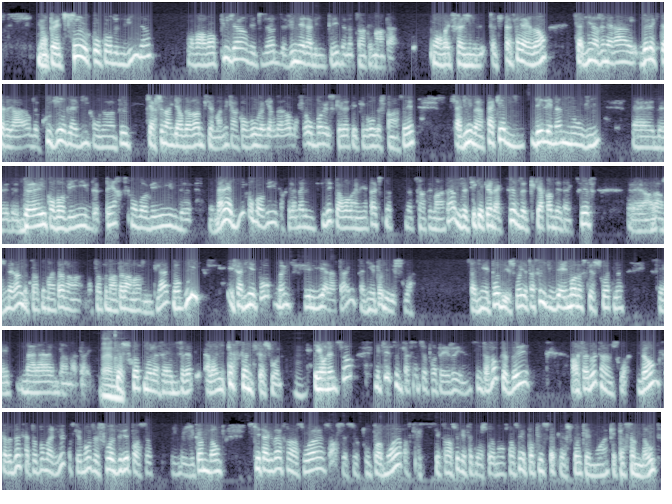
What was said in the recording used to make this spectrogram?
Mais on peut être sûr qu'au cours d'une vie, là, on va avoir plusieurs épisodes de vulnérabilité de notre santé mentale, où on va être fragilisé. Tu as tout à fait raison. Ça vient en général de l'extérieur, de coups durs de la vie qu'on a un peu caché dans le garde-robe, puis à un moment donné, quand on rouvre le garde-robe, on fait Oh boy, le squelette est plus gros que je pensais. Ça vient d'un paquet d'éléments de nos vies, euh, de, de, deuil qu'on va vivre, de pertes qu'on va vivre, de, de maladies qu'on va vivre, parce que la maladie physique peut avoir un impact sur notre, santé mentale. Vous étiez quelqu'un d'actif, vous êtes plus capable d'être actif. Euh, en, général, notre santé, mentale, en, notre santé mentale en mange une claque. Donc oui, et ça vient pas, même si c'est lié à la tête, ça vient pas des choix. Ça vient pas des choix. Il y a personne qui me dit, hey, moi, là, ce que je souhaite, là, c'est être malade dans ma tête. Ben ce que je souhaite, moi, là, ça être Alors, il n'y a personne qui fait ce choix. Là. Mm. Et on aime ça, mais tu sais, c'est une façon de se protéger. Hein. C'est une façon de se dire, ah, ça doit être un choix. Donc, ça veut dire que ça peut pas m'arriver parce que moi, je choisirais pas ça. J'ai comme donc, ce qui est arrivé à François, ça, c'est surtout pas moi, parce que c'est François qui a fait le choix. Non, François n'a pas plus fait le choix que moi, que personne d'autre.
